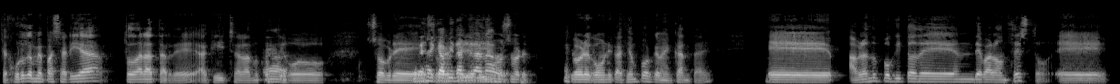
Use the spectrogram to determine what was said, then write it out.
te juro que me pasaría toda la tarde ¿eh? aquí charlando Ah. contigo sobre, sobre periodismo, sobre, sobre comunicación, porque me encanta. ¿eh? Eh, hablando un poquito de, de baloncesto, eh,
